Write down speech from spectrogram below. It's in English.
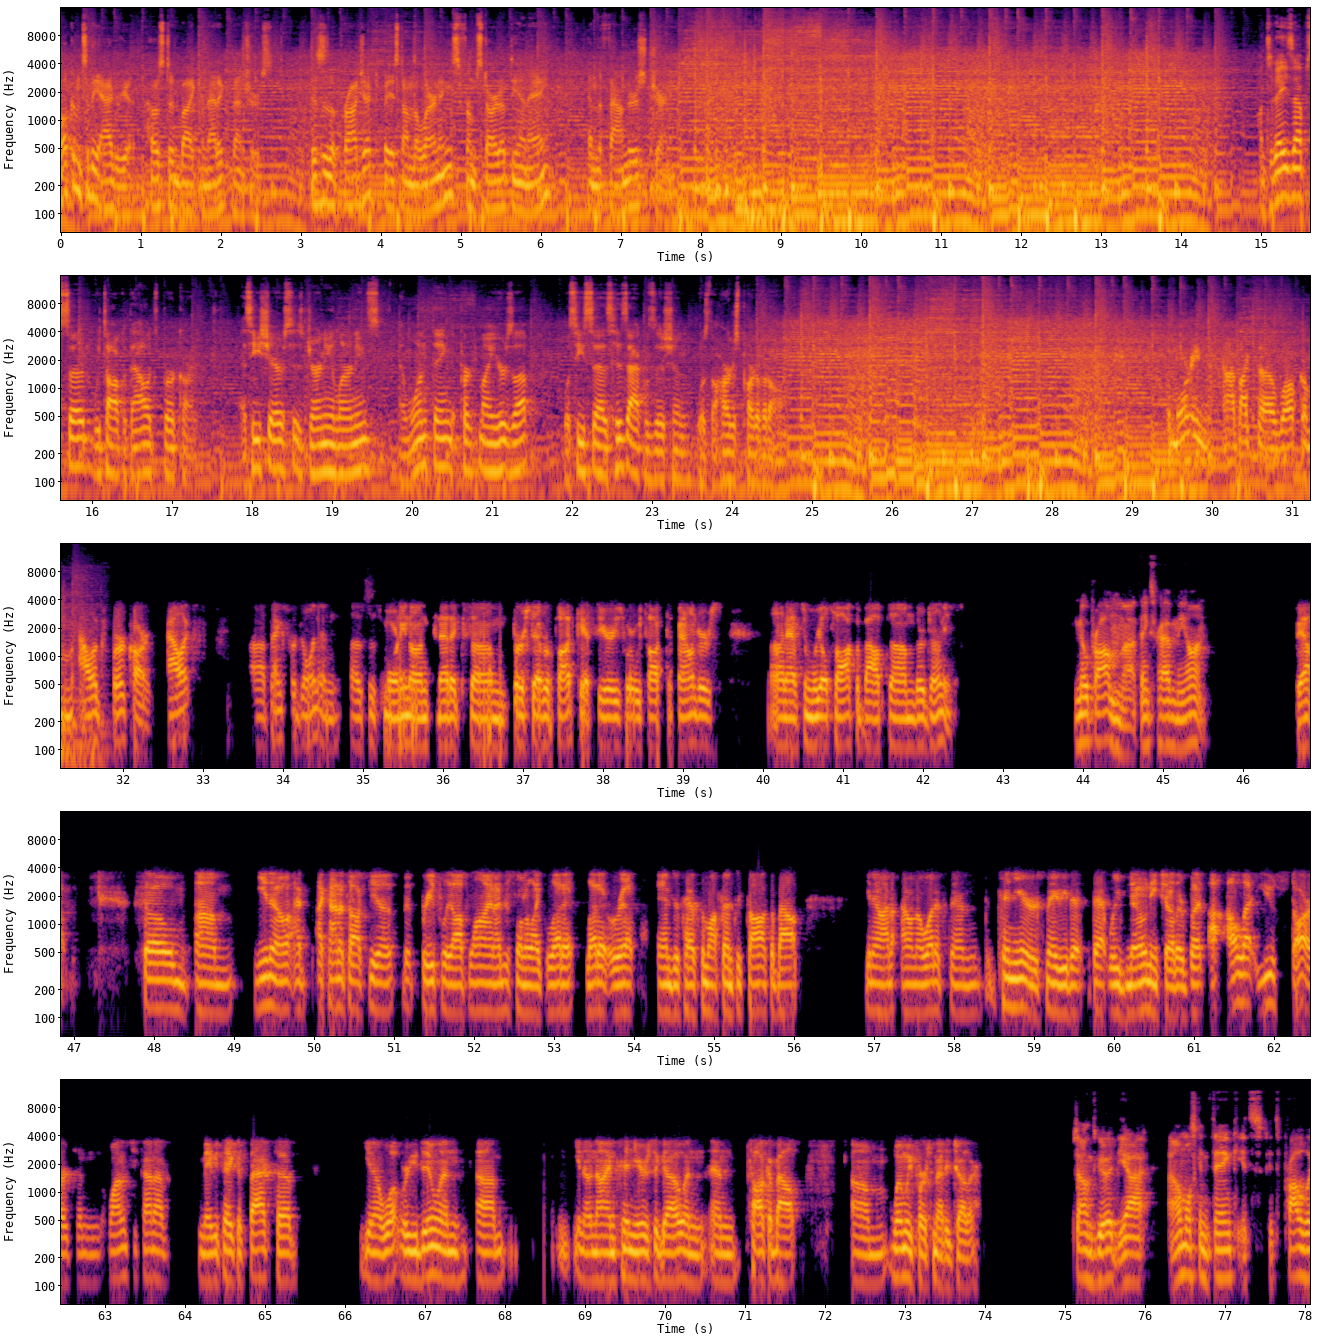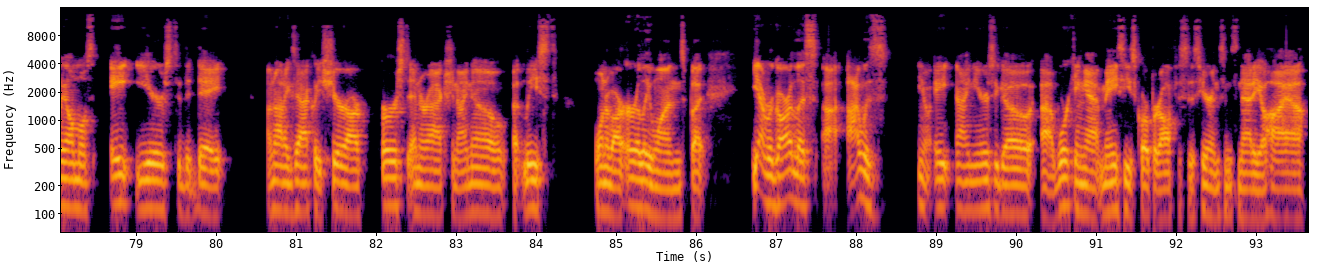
Welcome to The Aggregate, hosted by Connetic Ventures. This is a project based on the learnings from Startup DNA and the founder's journey. On today's episode, we talk with Alex Burkhart as he shares his journey and learnings. And one thing that perked my ears up was he says his acquisition was the hardest part of it all. Morning. I'd like to welcome Alex Burkhart. Alex, uh, thanks for joining us this morning on Connetic's um, first ever podcast series where we talk to founders uh, and have some real talk about um, their journeys. No problem. Uh, thanks for having me on. Yeah. So, um, you know, I, I kind of talked to you a bit briefly offline. I just want to like let it let it rip and just have some authentic talk about, you know, I, I don't know what it's been, ten years maybe that that we've known each other. But I, I'll let you start, and why don't you kind of maybe take us back to, you know, what were you doing, um, you know, nine, ten years ago, and and talk about um, when we first met each other. Sounds good. Yeah, I almost can think it's it's probably almost eight years to the date. I'm not exactly sure our first interaction. I know at least one of our early ones, but yeah. Regardless, uh, I was you know eight nine years ago uh, working at Macy's corporate offices here in Cincinnati, Ohio.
